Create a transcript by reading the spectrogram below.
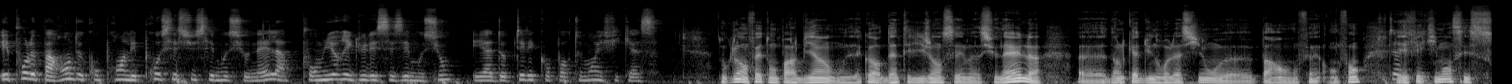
Et pour le parent, de comprendre les processus émotionnels pour mieux réguler ses émotions et adopter les comportements efficaces. Donc là, en fait, on parle bien, on est d'accord, d'intelligence émotionnelle euh, dans le cadre d'une relation euh, parent-enfant. Et fait. effectivement, c'est ce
